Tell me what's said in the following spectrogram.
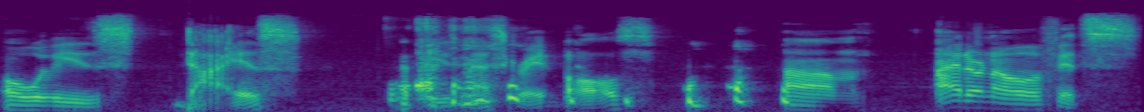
always dies at these masquerade balls. Um, I don't know if it's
